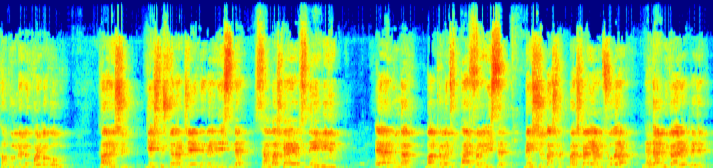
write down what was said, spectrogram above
kapının önüne koymak oldu. Kardeşim geçmiş dönem CHP belediyesinde sen başkan yardımcısı değil miydin? Eğer bunlar bankamatik personeli ise 5 yıl baş- başkan yardımcısı olarak neden müdahale etmedin?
